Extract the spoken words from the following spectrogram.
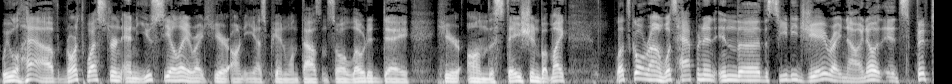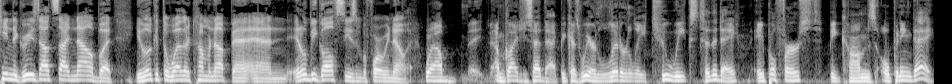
we will have Northwestern and UCLA right here on ESPN 1000. So a loaded day here on the station. But Mike, Let's go around. What's happening in the, the CDGA right now? I know it's 15 degrees outside now, but you look at the weather coming up and, and it'll be golf season before we know it. Well, I'm glad you said that because we are literally two weeks to the day. April 1st becomes opening day.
